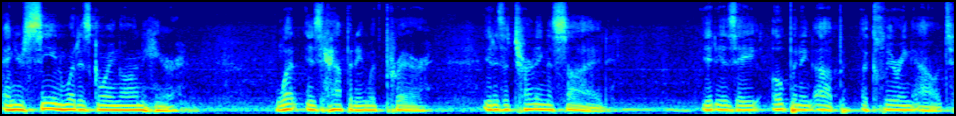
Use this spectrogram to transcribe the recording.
And you're seeing what is going on here. What is happening with prayer? It is a turning aside. It is a opening up, a clearing out.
